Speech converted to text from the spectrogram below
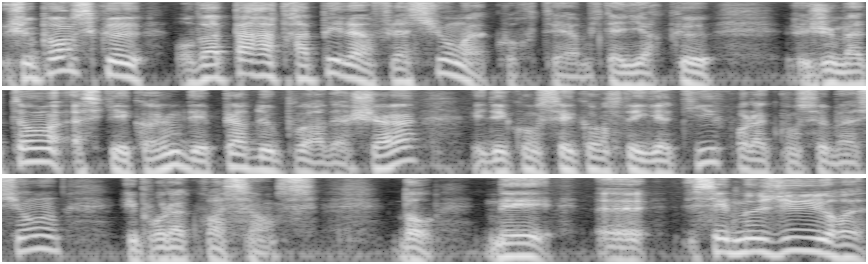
je pense que on va pas rattraper l'inflation à court terme. C'est-à-dire que je m'attends à ce qu'il y ait quand même des pertes de pouvoir d'achat et des conséquences négatives pour la consommation et pour la croissance. Bon, mais euh, ces mesures,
